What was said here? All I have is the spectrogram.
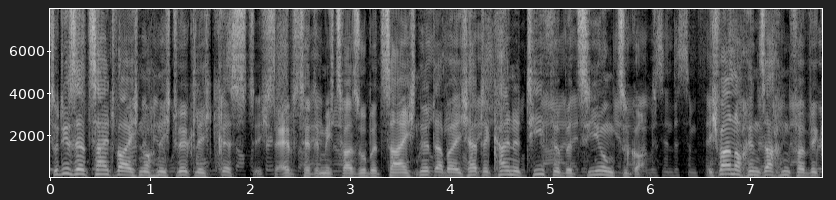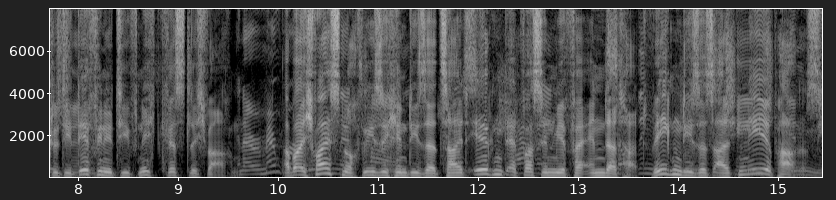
Zu dieser Zeit war ich noch nicht wirklich Christ. Ich selbst hätte mich zwar so bezeichnet, aber ich hatte keine tiefe Beziehung zu Gott. Ich war noch in Sachen verwickelt, die definitiv nicht christlich waren. Aber ich weiß noch, wie sich in dieser Zeit irgendetwas in mir verändert hat, wegen dieses alten Ehepaares.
